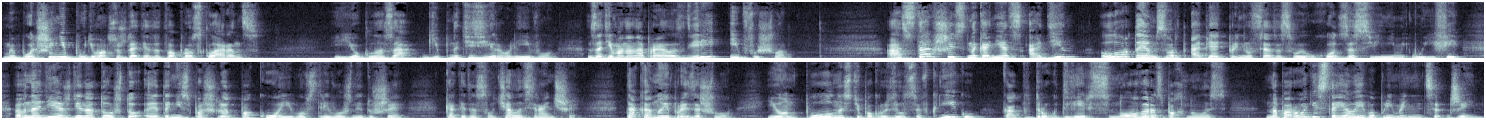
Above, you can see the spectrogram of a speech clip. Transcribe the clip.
мы больше не будем обсуждать этот вопрос, Кларенс!» Ее глаза гипнотизировали его. Затем она направилась к двери и вышла. Оставшись, наконец, один, лорд Эмсворт опять принялся за свой уход за свиньями Уифи в надежде на то, что это не спошлет покой его встревоженной душе, как это случалось раньше. Так оно и произошло, и он полностью погрузился в книгу, как вдруг дверь снова распахнулась. На пороге стояла его племянница Джейн.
